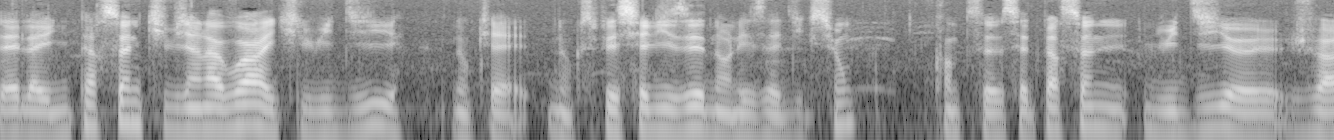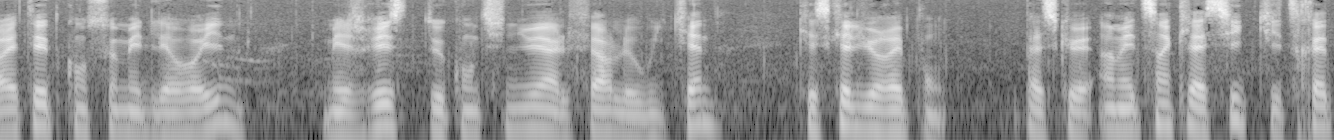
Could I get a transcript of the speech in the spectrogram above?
elle a une personne qui vient la voir et qui lui dit, donc, donc spécialisée dans les addictions, quand cette personne lui dit Je vais arrêter de consommer de l'héroïne, mais je risque de continuer à le faire le week-end, qu'est-ce qu'elle lui répond? Parce qu'un médecin classique qui traite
